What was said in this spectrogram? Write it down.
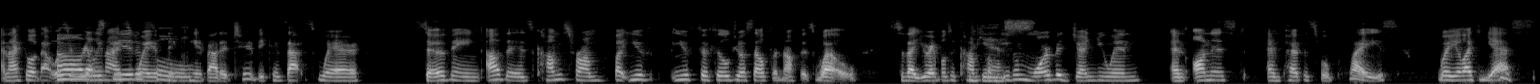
And I thought that was oh, a really nice beautiful. way of thinking about it too because that's where serving others comes from, but you've you've fulfilled yourself enough as well so that you're able to come yes. from even more of a genuine and honest and purposeful place where you're like, yes,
